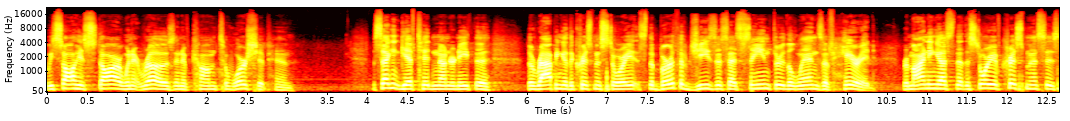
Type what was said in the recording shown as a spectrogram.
we saw his star when it rose and have come to worship him. The second gift hidden underneath the, the wrapping of the Christmas story, it's the birth of Jesus as seen through the lens of Herod reminding us that the story of Christmas is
